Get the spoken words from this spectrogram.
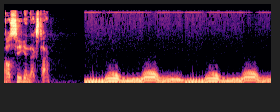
and I'll see you again next time. Oh, oh, oh, oh.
